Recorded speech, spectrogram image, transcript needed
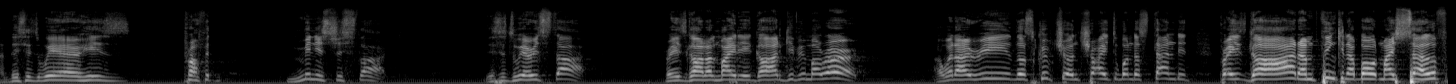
And this is where his prophet ministry start. This is where it start. Praise God Almighty. God give him a word. And when I read the scripture and try to understand it, praise God, I'm thinking about myself.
